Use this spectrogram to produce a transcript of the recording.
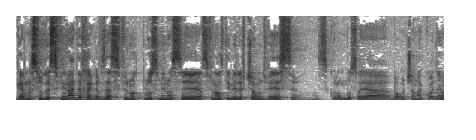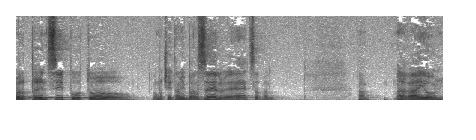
גם הסוג הספינה, דרך אגב, זה הספינות פלוס מינוס, אה, הספינה הזאת מ-1910. אז קולומבוס היה 400 שנה קודם, אבל הפרינציפ הוא אותו, למרות שהייתה מברזל ועץ, אבל הרעיון.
